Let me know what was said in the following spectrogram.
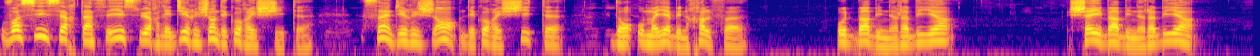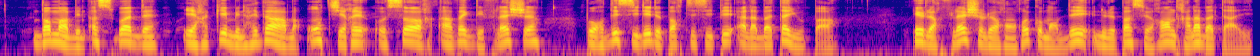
Voici certains faits sur les dirigeants des Korachites. Cinq dirigeants des Korachites, dont Umayya bin Khalf, Udba bin Rabia, Shayba bin Rabia, Dama bin Aswad et Hakim bin Hidab, ont tiré au sort avec des flèches pour décider de participer à la bataille ou pas et leurs flèches leur ont recommandé de ne pas se rendre à la bataille,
